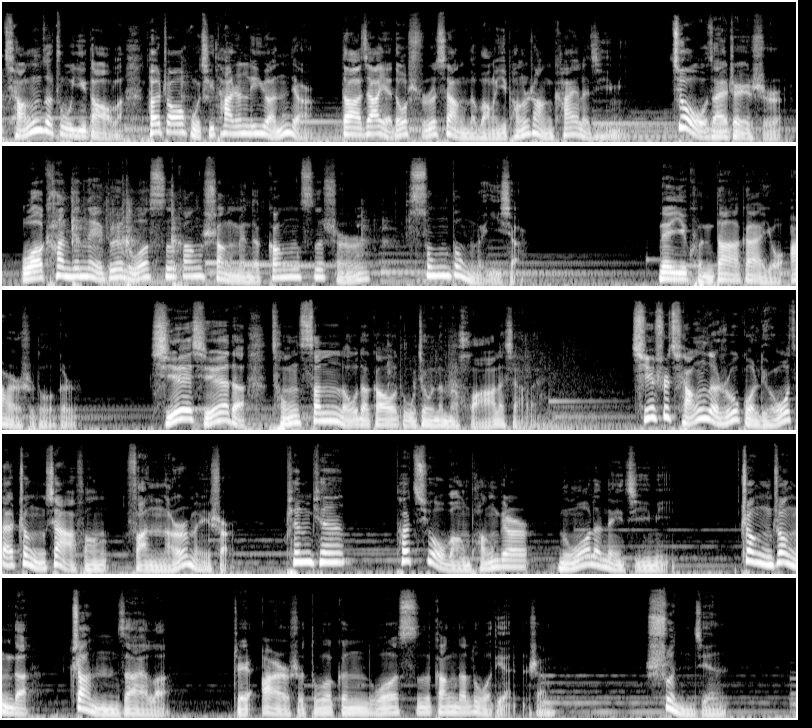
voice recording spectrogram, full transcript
强子注意到了，他招呼其他人离远点大家也都识相的往一旁让开了几米。就在这时，我看见那堆螺丝钢上面的钢丝绳松动了一下，那一捆大概有二十多根，斜斜的从三楼的高度就那么滑了下来。其实强子如果留在正下方，反而没事儿，偏偏他就往旁边挪了那几米，正正的站在了这二十多根螺丝钢的落点上，瞬间，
